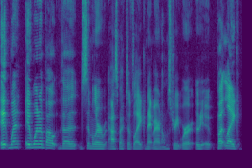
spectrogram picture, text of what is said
It went it went about the similar aspect of like Nightmare on Elm Street where but like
